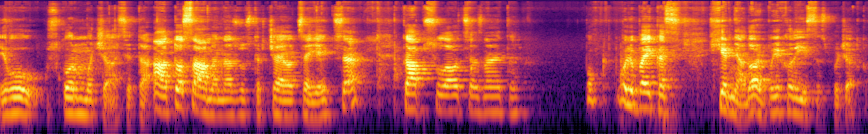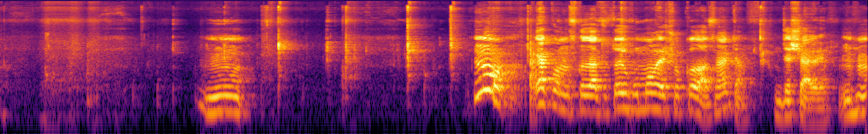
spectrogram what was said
його в скорому часі. Та. А, то саме нас зустрічає оце яйце, капсула, оце, знаєте. По- Полюбе якась херня. Добре, поїхали їсти спочатку. Ну, як вам сказати, той гумовий шоколад, знаєте? Дешевий. Угу.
